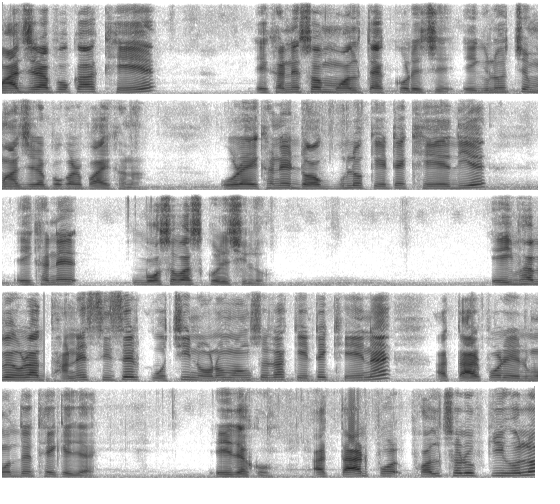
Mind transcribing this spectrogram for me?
মাজরা পোকা খেয়ে এখানে সব মলত্যাগ করেছে। এইগুলো হচ্ছে মাজরা পোকার পায়খানা। ওরা এখানে ডগগুলো কেটে খেয়ে দিয়ে এইখানে বসবাস করেছিল। এইভাবে ওরা ধানের শীষের কচি নরম অংশটা কেটে খেয়ে নেয় আর তারপরে এর মধ্যে থেকে যায়। এই দেখো, আর তার ফলস্বরূপ কি হলো?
